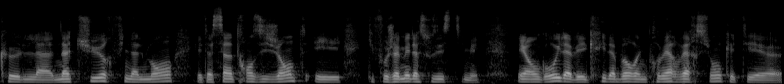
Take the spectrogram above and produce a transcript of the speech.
que la nature finalement est assez intransigeante et qu'il faut jamais la sous-estimer. Et en gros, il avait écrit d'abord une première version qui était euh,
